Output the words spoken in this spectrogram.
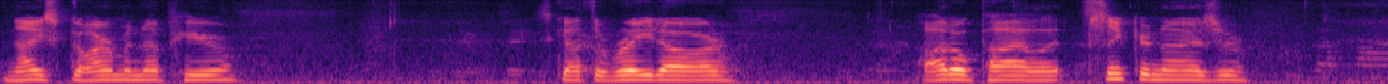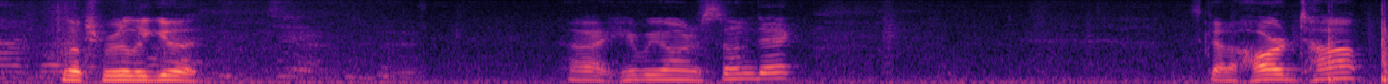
nice Garmin up here. It's got the radar, autopilot, synchronizer. Looks really good. All right, here we are on the sun deck. It's got a hard top.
